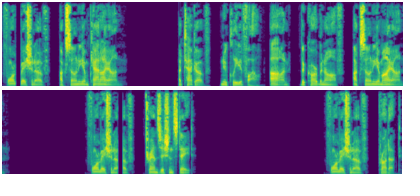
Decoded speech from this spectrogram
Formation of oxonium cation. Attack of nucleophile on the carbon of oxonium ion. Formation of transition state Formation of product.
